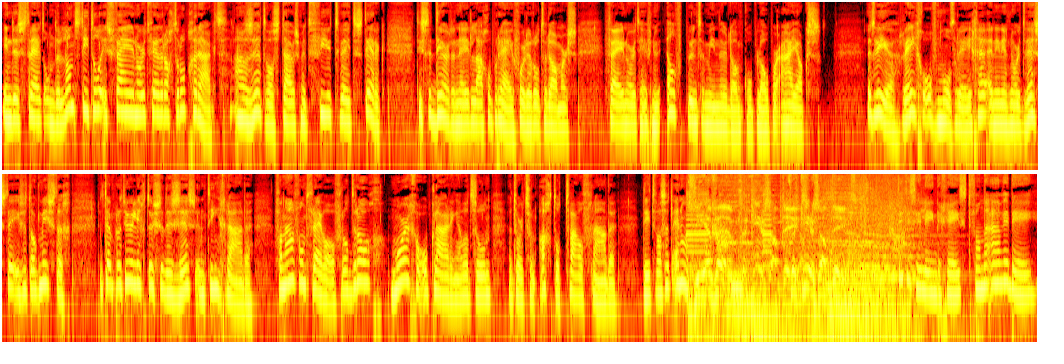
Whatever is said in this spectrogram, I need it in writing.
In de strijd om de landstitel is Feyenoord verder achterop geraakt. AZ was thuis met 4-2 te sterk. Het is de derde nederlaag op rij voor de Rotterdammers. Feyenoord heeft nu 11 punten minder dan koploper Ajax. Het weer, regen of motregen en in het noordwesten is het ook mistig. De temperatuur ligt tussen de 6 en 10 graden. Vanavond vrijwel overal droog, morgen opklaring en wat zon. Het wordt zo'n 8 tot 12 graden. Dit was het NOS. ZFM, verkeersupdate. verkeersupdate. Dit is Helene de Geest van de AWB.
